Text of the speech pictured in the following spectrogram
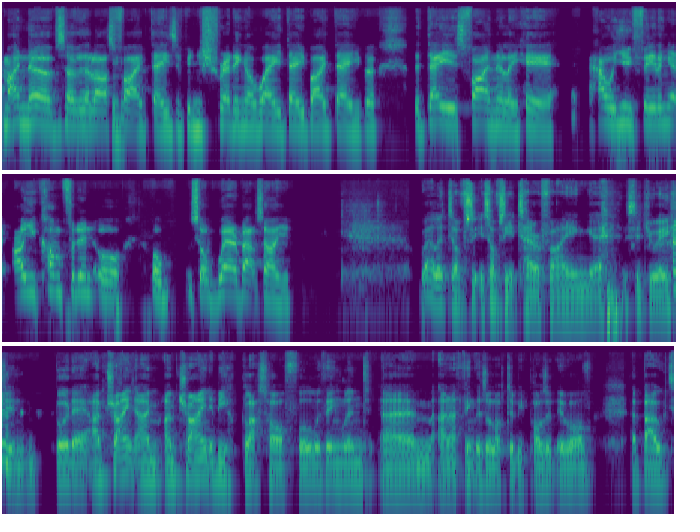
my nerves over the last mm. five days have been shredding away day by day, but the day is finally here. How are you feeling it? Are you confident or, or sort of whereabouts are you? Well, it's obviously it's obviously a terrifying uh, situation, but uh, I'm trying I'm I'm trying to be glass half full with England, um, and I think there's a lot to be positive of about.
